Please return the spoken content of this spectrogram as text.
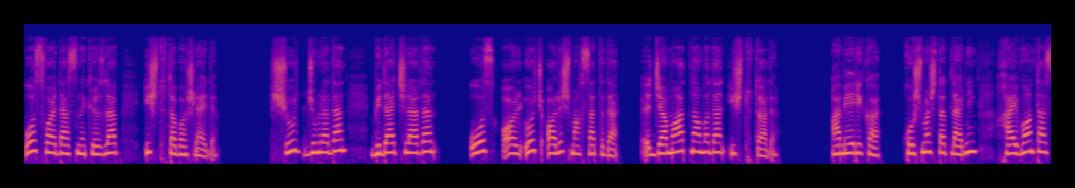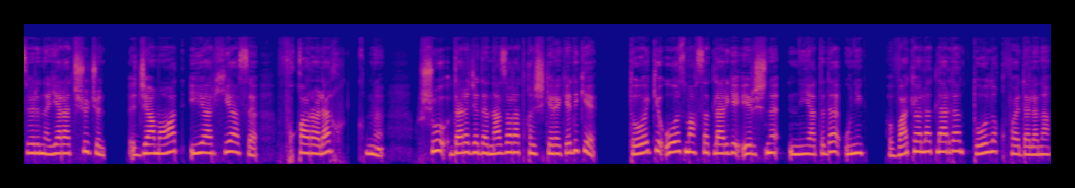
o'z foydasini ko'zlab ish tuta boshlaydi. Shu jumladan bidatchilardan o'z o'ch olish maqsadida e, jamoat nomidan ish tutadi. Amerika qo'shma shtatlarning hayvon tasvirini yaratish uchun e, jamoat iyerarxiyasi fuqarolar huquqini shu darajada nazorat qilish kerak ediki toki o'z maqsadlariga erishishni niyatida uning vakolatlaridan to'liq foydalana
